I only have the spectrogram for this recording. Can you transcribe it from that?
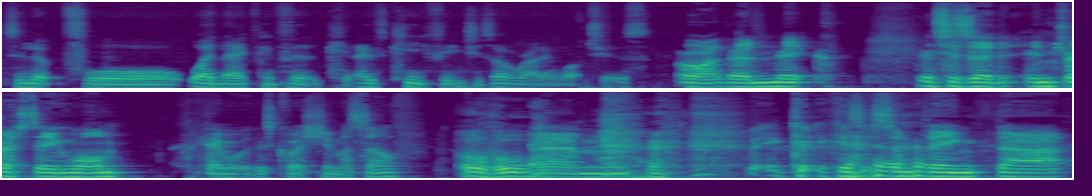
to look for when they're looking for those key features on running watches. All right, then, Nick, this is an interesting one. I came up with this question myself. Oh, um, because it's something that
